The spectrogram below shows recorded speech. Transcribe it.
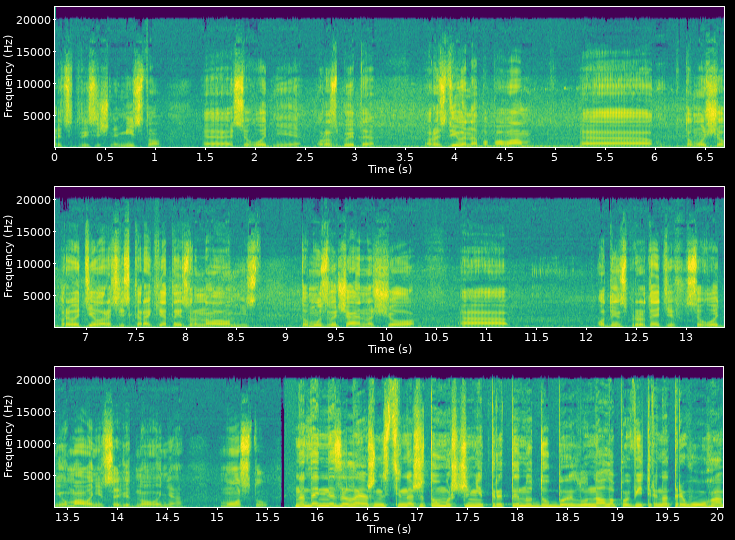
30-тисячне місто. е, Сьогодні розбите, розділене пополам, тому що прилетіла російська ракета і зруйнувала міст. Тому, звичайно, що е, один з пріоритетів сьогодні у Малині – це відновлення мосту. На День Незалежності на Житомирщині третину доби лунала повітряна тривога.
